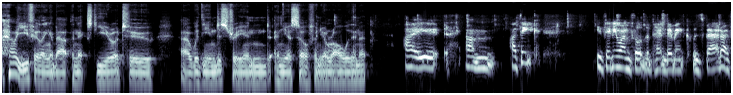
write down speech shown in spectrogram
how are you feeling about the next year or two uh, with the industry and, and yourself and your role within it? I um, I think if anyone thought the pandemic was bad, I,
